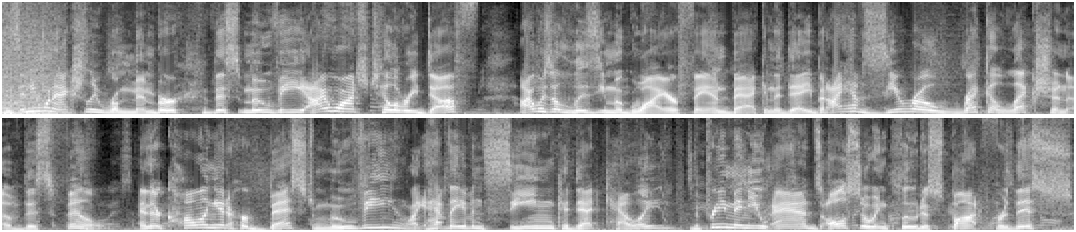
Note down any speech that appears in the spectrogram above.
Does anyone actually remember this movie? I watched Hilary Duff. I was a Lizzie McGuire fan back in the day, but I have zero recollection of this film. And they're calling it her best movie? Like, have they even seen Cadet Kelly? The pre-menu ads also include a spot for this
